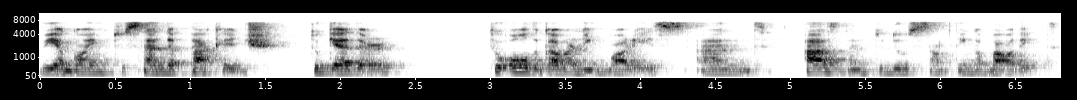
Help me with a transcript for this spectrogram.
we are going to send a package together to all the governing bodies and ask them to do something about it.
